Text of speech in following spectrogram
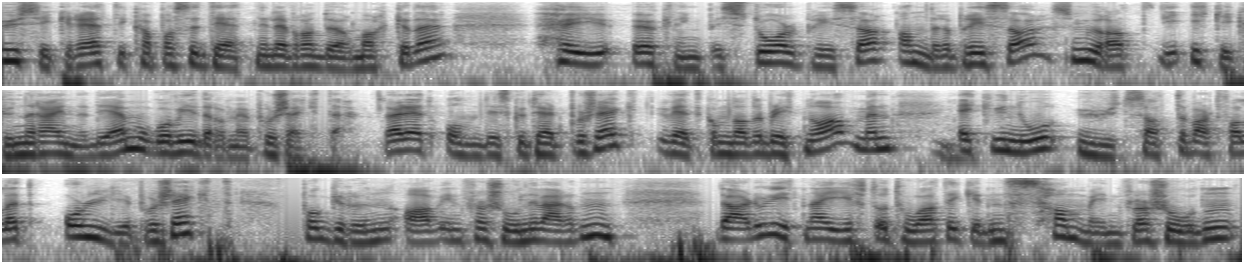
usikkerhet i kapasiteten i leverandørmarkedet, høy økning i stålpriser, andre priser, som gjorde at de ikke kunne regne det hjem og gå videre med prosjektet. Da er det et omdiskutert prosjekt, vi vet ikke om det hadde blitt noe av, men Equinor utsatte i hvert fall et oljeprosjekt pga. inflasjon i verden. Da er det jo litt naivt å tro at ikke den samme inflasjonen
